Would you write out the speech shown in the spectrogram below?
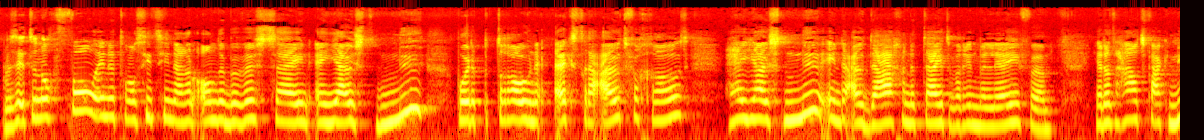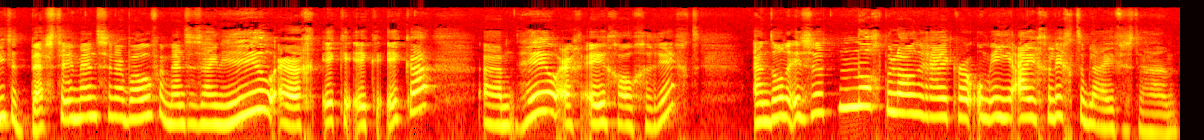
We zitten nog vol in de transitie naar een ander bewustzijn. En juist nu worden patronen extra uitvergroot. juist nu in de uitdagende tijd waarin we leven. Ja, dat haalt vaak niet het beste in mensen naar boven. Mensen zijn heel erg ikke, ikke, ikke. Um, heel erg ego-gericht. En dan is het nog belangrijker om in je eigen licht te blijven staan.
